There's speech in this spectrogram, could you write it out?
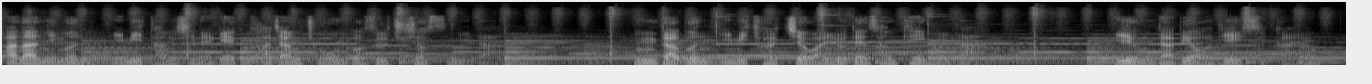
하나님은 이미 당신에게 가장 좋은 것을 주셨습니다. 응답은 이미 결제 완료된 상태입니다. 이 응답이 어디에 있을까요?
